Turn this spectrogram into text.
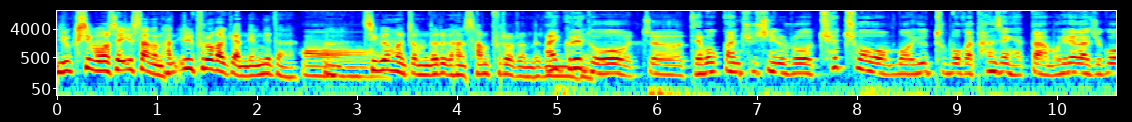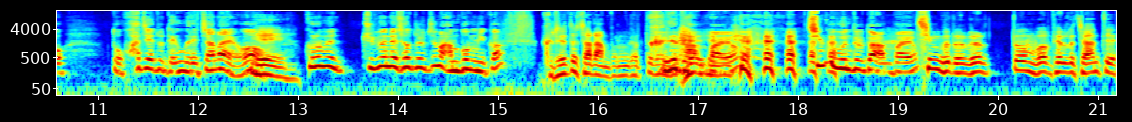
65세 이상은 한 1%밖에 안 됩니다. 어. 어, 지금은 좀 늘어가 한 3%로 늘었는데. 아니 그래도 저 대법관 출신으로 최초 뭐 유튜버가 탄생했다 뭐 이래가지고 또 화제도 되고 그랬잖아요. 예, 그러면 주변에서들 좀 안 봅니까? 그래도 잘 안 보는 것 같더라고요. 그래도 안 예. 봐요? 친구분들도 안 봐요? 친구들은 또뭐 별로 저한테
